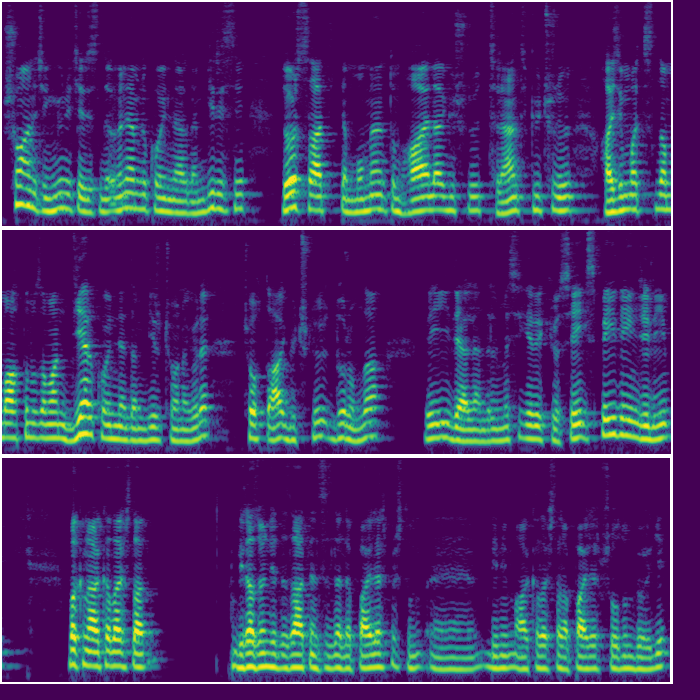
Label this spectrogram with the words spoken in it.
şu an için gün içerisinde önemli coinlerden birisi 4 saatlikte momentum hala güçlü, trend güçlü. Hacim açısından baktığımız zaman diğer coinlerden birçoğuna göre çok daha güçlü durumda ve iyi değerlendirilmesi gerekiyor. CXP'yi de inceleyeyim. Bakın arkadaşlar biraz önce de zaten sizlerle paylaşmıştım. Ee, benim arkadaşlara paylaşmış olduğum bölge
